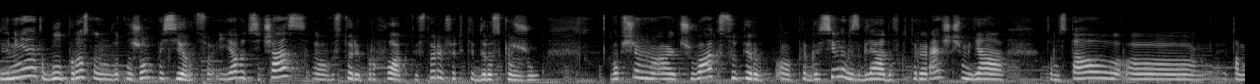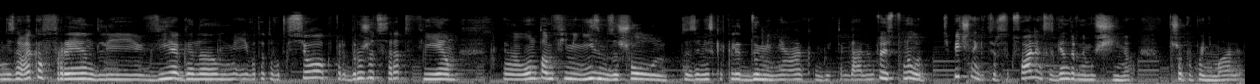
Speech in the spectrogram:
Для меня это был просто ну, вот ножом по сердцу. И я вот сейчас э, в истории про флаг эту историю все-таки расскажу. В общем, э, чувак супер прогрессивных взглядов, который раньше, чем я там стал, э, там, не знаю, эко-френдли, веганом, и вот это вот все, который дружит с Радфем, э, он там феминизм зашел за несколько лет до меня, как бы, и так далее. Ну, то есть, ну, типичный гетеросексуальный цисгендерный мужчина, чтобы вы понимали.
